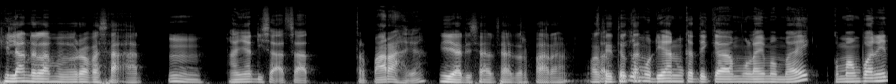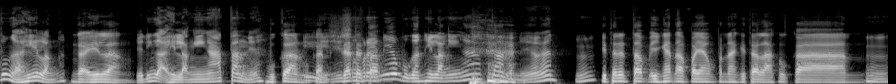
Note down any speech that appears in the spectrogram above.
hilang dalam beberapa saat. Hmm, hanya di saat-saat terparah ya. Iya di saat-saat terparah. Waktu Tapi itu kan kemudian ketika mulai membaik, kemampuan itu nggak hilang kan? nggak hilang. Jadi nggak hilang ingatan ya? Bukan, bukan. Ih, Kita tetap bukan hilang ingatan ya kan? Hmm? kita tetap ingat apa yang pernah kita lakukan Hmm.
